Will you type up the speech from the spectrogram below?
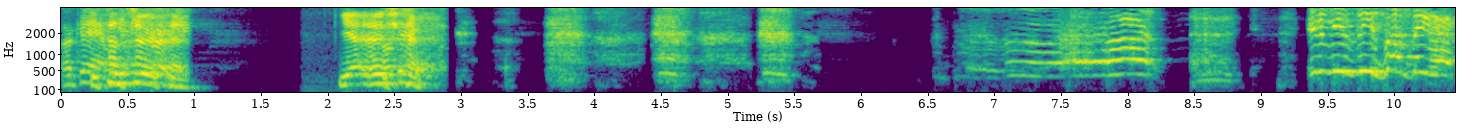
yeah. Okay. it's I'm uncertain. Yeah. Okay. If you see something that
